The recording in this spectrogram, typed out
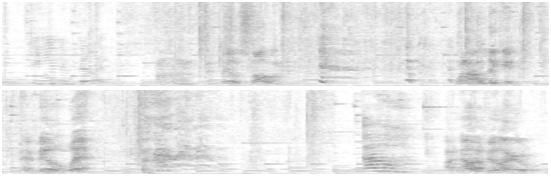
Can you even feel it? Mm, it feels swollen. when I lick it, it feels wet. Oh I know. I feel like it,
